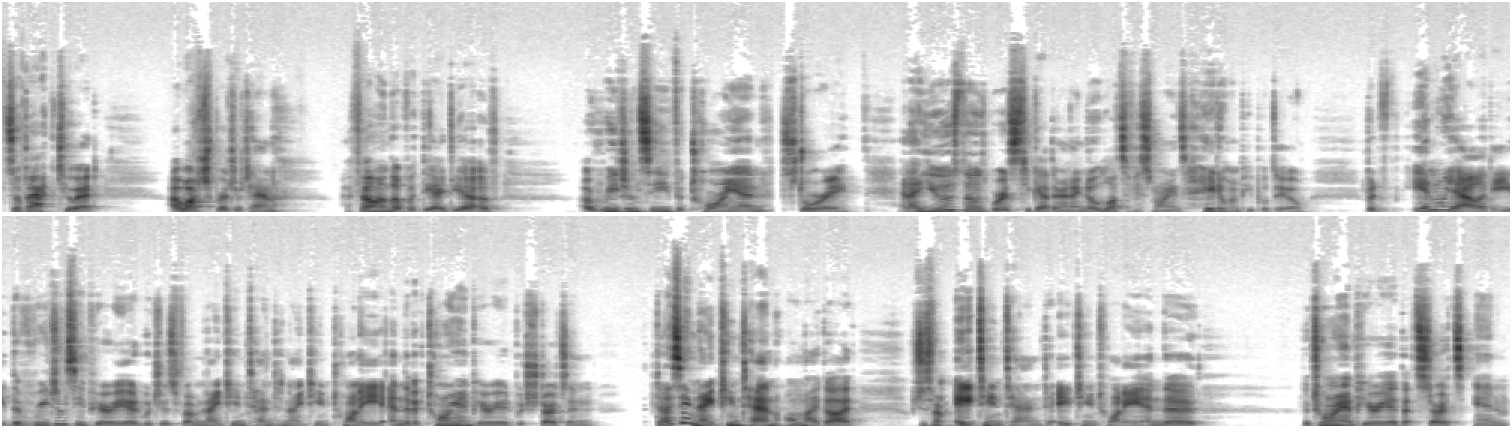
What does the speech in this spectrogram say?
So back to it. I watched Bridgerton. I fell in love with the idea of a Regency Victorian story. And I use those words together, and I know lots of historians hate it when people do. But in reality, the Regency period, which is from 1910 to 1920, and the Victorian period, which starts in, did I say 1910? Oh my God, which is from 1810 to 1820, and the Victorian period that starts in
